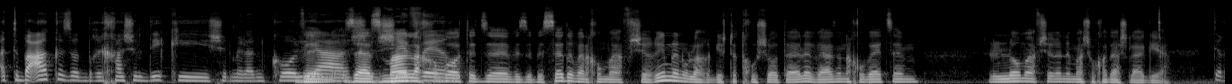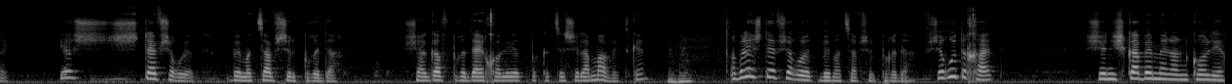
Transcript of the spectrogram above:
הטבעה כזאת, בריכה של דיקי, של מלנכוליה, של שבר. זה הזמן לחוות את זה, וזה בסדר, ואנחנו מאפשרים לנו להרגיש את התחושות האלה, ואז אנחנו בעצם לא מאפשרים למשהו חדש להגיע. תראה, יש שתי אפשרויות במצב של פרידה, שאגב, פרידה יכול להיות בקצה של המוות, כן? Mm-hmm. אבל יש שתי אפשרויות במצב של פרידה. אפשרות אחת, שנשקע במלנכוליה.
